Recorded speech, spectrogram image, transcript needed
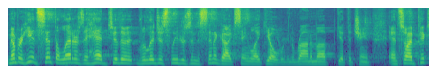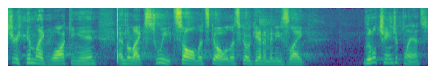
remember, he had sent the letters ahead to the religious leaders in the synagogue saying, like, yo, we're going to round him up, get the chain. And so I pictured him like walking in, and they're like, sweet, Saul, let's go, let's go get him. And he's like, little change of plans.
